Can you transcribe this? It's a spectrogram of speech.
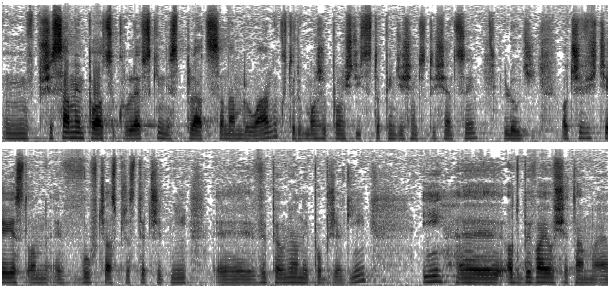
mm, przy samym Pałacu Królewskim jest plac Sanam Luan, który może pomieścić 150 tysięcy ludzi. Oczywiście jest on wówczas przez te trzy dni e, wypełniony po brzegi i e, odbywają się tam e,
